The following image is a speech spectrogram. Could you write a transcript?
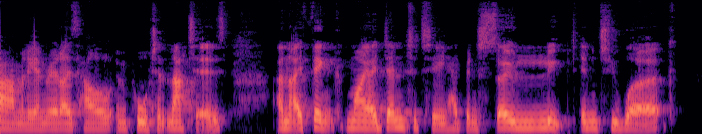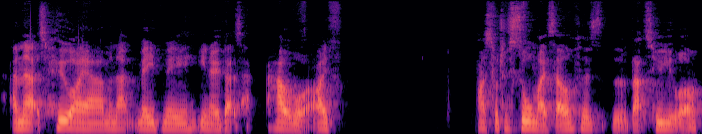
family and realize how important that is. And I think my identity had been so looped into work and that's who I am. And that made me, you know, that's how I, I sort of saw myself as that's who you are.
